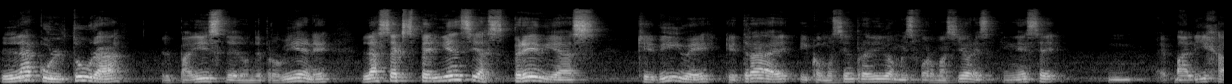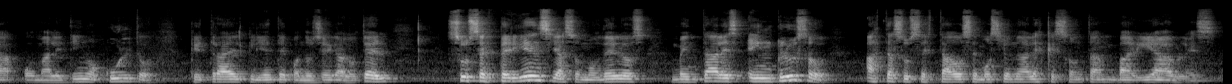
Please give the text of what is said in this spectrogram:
la cultura, el país de donde proviene, las experiencias previas que vive, que trae, y como siempre digo en mis formaciones, en ese mm, valija o maletín oculto que trae el cliente cuando llega al hotel, sus experiencias o modelos mentales e incluso hasta sus estados emocionales que son tan variables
